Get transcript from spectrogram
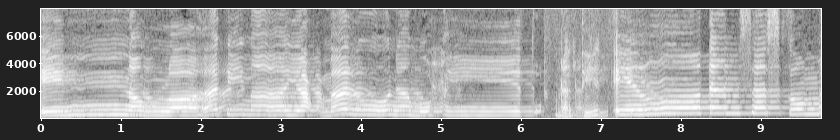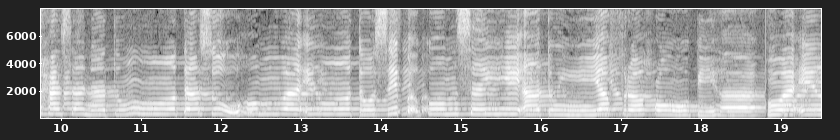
إن الله بما يعملون محيط Berarti In tamsaskum hasanatun tasuhum wa in tusibkum sayyi'atun yafrahu biha wa in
